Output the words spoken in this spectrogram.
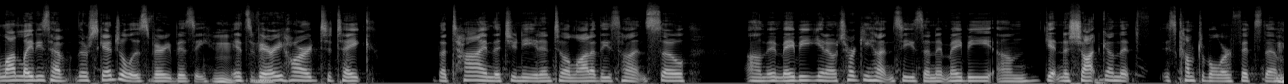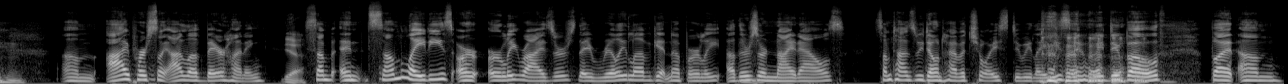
lot of ladies have their schedule is very busy. Mm, It's mm-hmm. very hard to take the time that you need into a lot of these hunts. So um, it may be you know turkey hunting season. It may be um, getting a shotgun that is comfortable or fits them. Mm-hmm. Um, I personally I love bear hunting. Yeah. Some and some ladies are early risers. They really love getting up early. Others are night owls. Sometimes we don't have a choice, do we, ladies? and we do both. But um,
